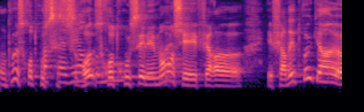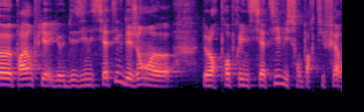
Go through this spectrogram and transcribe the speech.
on peut se retrousser, se, retrousser les manches et faire euh, et faire des trucs. Hein. Euh, par exemple, il y, a eu des initiatives, des gens euh, de leur propre initiative, ils sont partis faire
